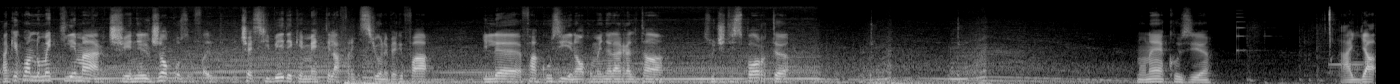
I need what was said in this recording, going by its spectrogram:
Anche quando metti le marce nel gioco, cioè si vede che mette la frizione perché fa, il, fa così, no? Come nella realtà su GT Sport. Non è così. Aia.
